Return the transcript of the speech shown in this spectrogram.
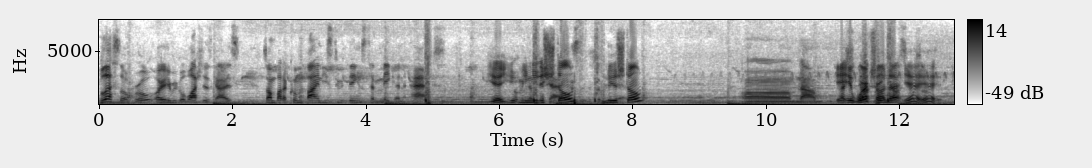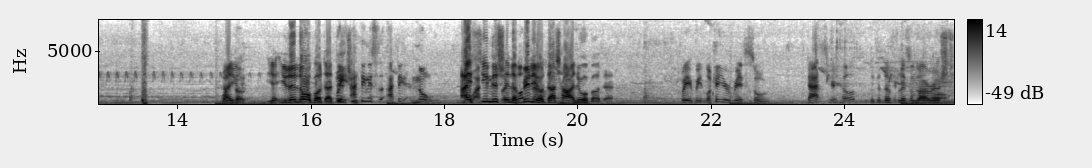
bless up, bro. Alright, here we go. Watch this, guys. So I'm about to combine these two things to make an axe. Yeah, you, I mean, you need a stone? It's a- it's a You need a stone? Um, nah. It, it works on that. Yeah, yeah. up? Now What you, yeah, you didn't know about that, Wait, did you? I think this is. I think no. no, I think seen this this is in a video. now. That's how I knew about that. Wait, wait. Look at your wrist. So that's your health. Look at the flick of my um, wrist.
